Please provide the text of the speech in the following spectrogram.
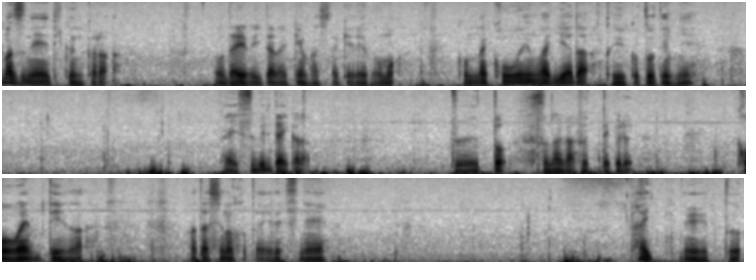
まずね、エティ君からお題をいただけましたけれども、こんな公園は嫌だということでね、はい、滑り台からずっと砂が降ってくる公園っていうのは私の答えですね。はい。えー、っと。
